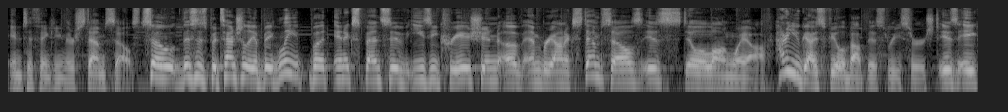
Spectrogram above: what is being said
into thinking they're stem cells. So this is potentially a big leap, but inexpensive, easy creation of embryonic stem cells is still a long way off. How do you guys feel about this research? Is a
